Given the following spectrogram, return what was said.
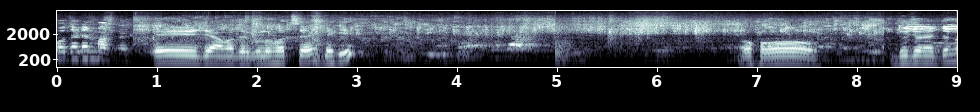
পর্যায়ের মাছ নেই। এই যে আমাদেরগুলো হচ্ছে দেখি। ওহো। দুজনের জন্য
